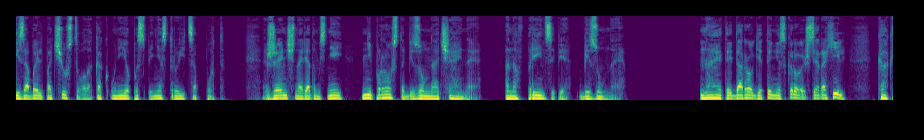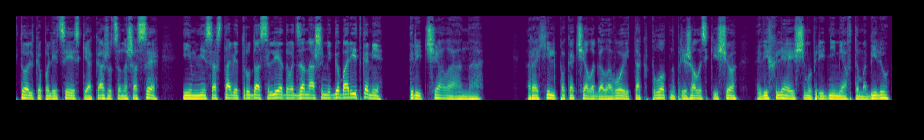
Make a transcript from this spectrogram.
Изабель почувствовала, как у нее по спине струится пот. Женщина рядом с ней не просто безумно отчаянная, она в принципе безумная. «На этой дороге ты не скроешься, Рахиль. Как только полицейские окажутся на шоссе, им не составит труда следовать за нашими габаритками!» — кричала она. Рахиль покачала головой и так плотно прижалась к еще вихляющему перед ними автомобилю,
